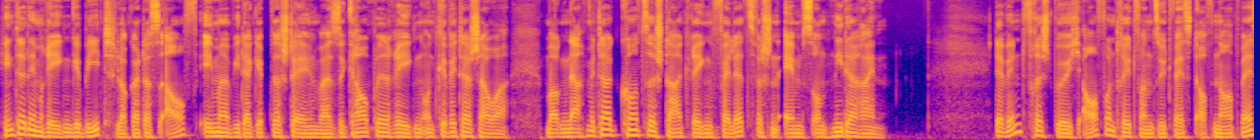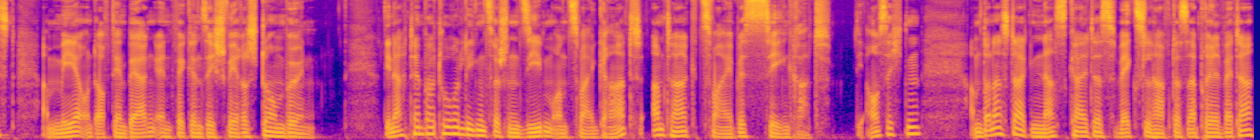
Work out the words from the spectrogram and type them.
Hinter dem Regengebiet lockert es auf, immer wieder gibt es stellenweise Graupel, Regen und Gewitterschauer. Morgen Nachmittag kurze Starkregenfälle zwischen Ems und Niederrhein. Der Wind frischt böig auf und dreht von Südwest auf Nordwest. Am Meer und auf den Bergen entwickeln sich schwere Sturmböen. Die Nachttemperaturen liegen zwischen 7 und 2 Grad, am Tag 2 bis 10 Grad. Die Aussichten? Am Donnerstag nasskaltes, wechselhaftes Aprilwetter,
